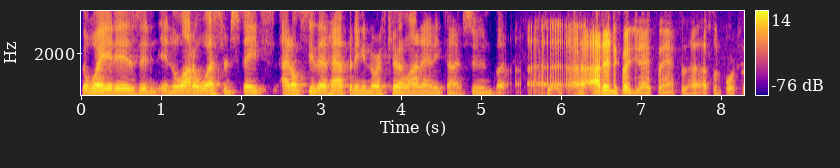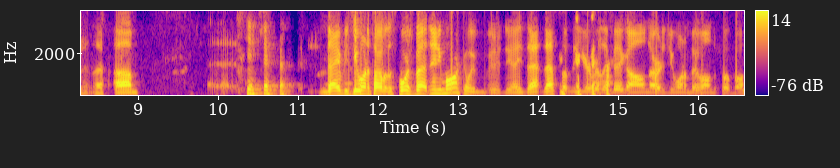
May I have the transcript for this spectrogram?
the way it is in, in a lot of Western states, I don't see that happening in North Carolina anytime soon. But uh, I didn't expect you to actually answer that. That's unfortunate, though. Um, David, do you want to talk about the sports betting anymore? Can we? That, that's something you're really big on, or did you want to move on to football?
